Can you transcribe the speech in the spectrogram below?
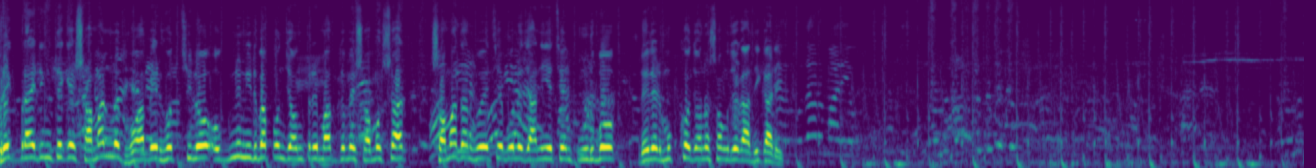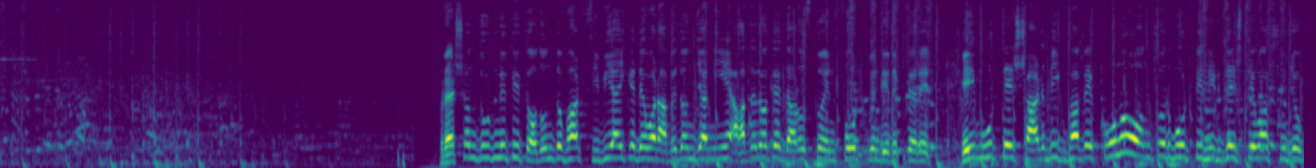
ব্রেক ব্রাইডিং থেকে সামান্য ধোঁয়া বের হচ্ছিল। অগ্নি নির্বাপন যন্ত্রের মাধ্যমে সমস্যার সমাধান হয়েছে বলে জানিয়েছেন পূর্ব রেলের মুখ্য জনসংযোগ আধিকারিক। রেশন দুর্নীতি তদন্তভার সিবিআইকে দেওয়ার আবেদন জানিয়ে আদালতের দ্বারস্থ এনফোর্সমেন্ট ডিরেক্টরেট। এই মুহূর্তে সার্বিকভাবে কোনো অন্তর্বর্তী নির্দেশ দেওয়ার সুযোগ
